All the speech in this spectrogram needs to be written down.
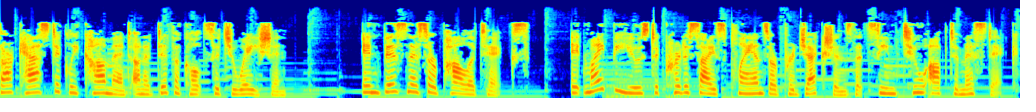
sarcastically comment on a difficult situation. In business or politics, it might be used to criticize plans or projections that seem too optimistic.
